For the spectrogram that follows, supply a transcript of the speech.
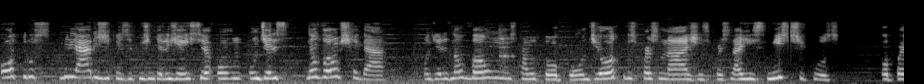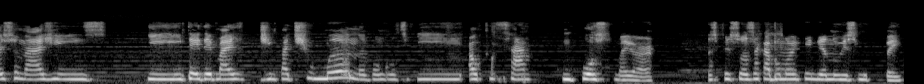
outros milhares de quesitos de inteligência onde, eles não vão chegar, onde eles não vão estar no topo, onde outros personagens, personagens místicos ou personagens que entendem mais de empatia humana vão conseguir alcançar um posto maior. As pessoas acabam não entendendo isso muito bem.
